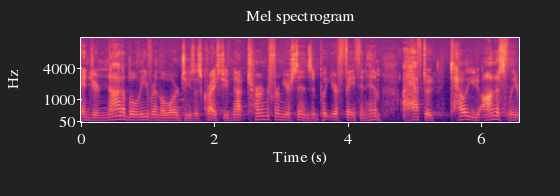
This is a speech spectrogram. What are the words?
and you're not a believer in the Lord Jesus Christ, you've not turned from your sins and put your faith in Him, I have to tell you honestly,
